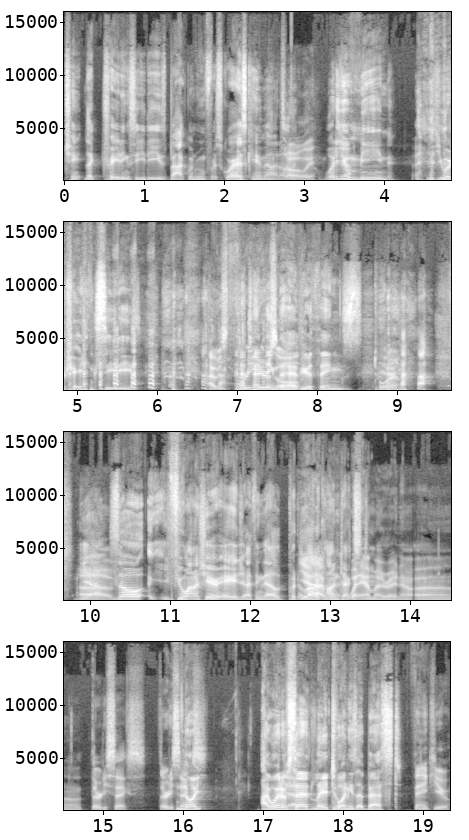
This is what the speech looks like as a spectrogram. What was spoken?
cha- like trading CDs back when Room for Squares came out. I was like, Totally. what do Yeah. you mean? You were trading CDs. I was And attending the heavier things tour. yeah. Um, so if you want to share your age, I think that'll put a yeah. lot of what- context. What, am I right now? Uh, 36. 36. No, I would have Yeah. said late 20s at best. Thank you.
